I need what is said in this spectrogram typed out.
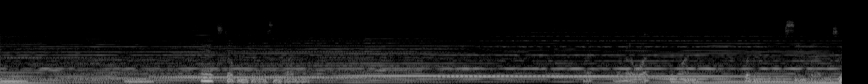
Um, um, It's still to give me some value. But no matter what, still going to give me the same value. So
